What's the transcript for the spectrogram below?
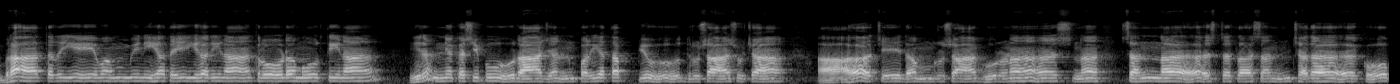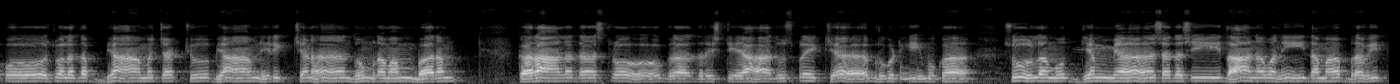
भ्रातर्येवं विनिहते हरिणा, क्रोडमूर्तिना हिरण्यकशिपु राजन् पर्यतप्युदृशाशुचा आह चेदं वृषा घूर्णस्न सन्नस्तसञ्छद कोपोज्ज्वलदभ्यां चक्षुभ्यां निरीक्षण धूम्रमम्बरम् करालदस्त्रोग्रदृष्ट्या दुष्प्रेक्ष्य भ्रुकुटीमुख शूलमुद्यम्य सदसि दानवनीदमब्रवीत्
